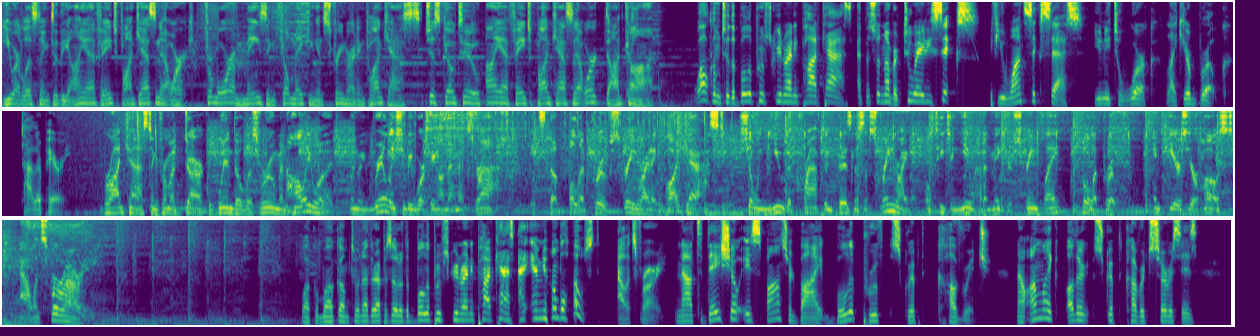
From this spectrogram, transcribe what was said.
You are listening to the IFH Podcast Network. For more amazing filmmaking and screenwriting podcasts, just go to ifhpodcastnetwork.com. Welcome to the Bulletproof Screenwriting Podcast, episode number 286. If you want success, you need to work like you're broke. Tyler Perry. Broadcasting from a dark, windowless room in Hollywood when we really should be working on that next draft. It's the Bulletproof Screenwriting Podcast, showing you the craft and business of screenwriting while teaching you how to make your screenplay bulletproof. And here's your host, Alex Ferrari. Welcome, welcome to another episode of the Bulletproof Screenwriting Podcast. I am your humble host, Alex Ferrari. Now, today's show is sponsored by Bulletproof Script Coverage. Now, unlike other script coverage services,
